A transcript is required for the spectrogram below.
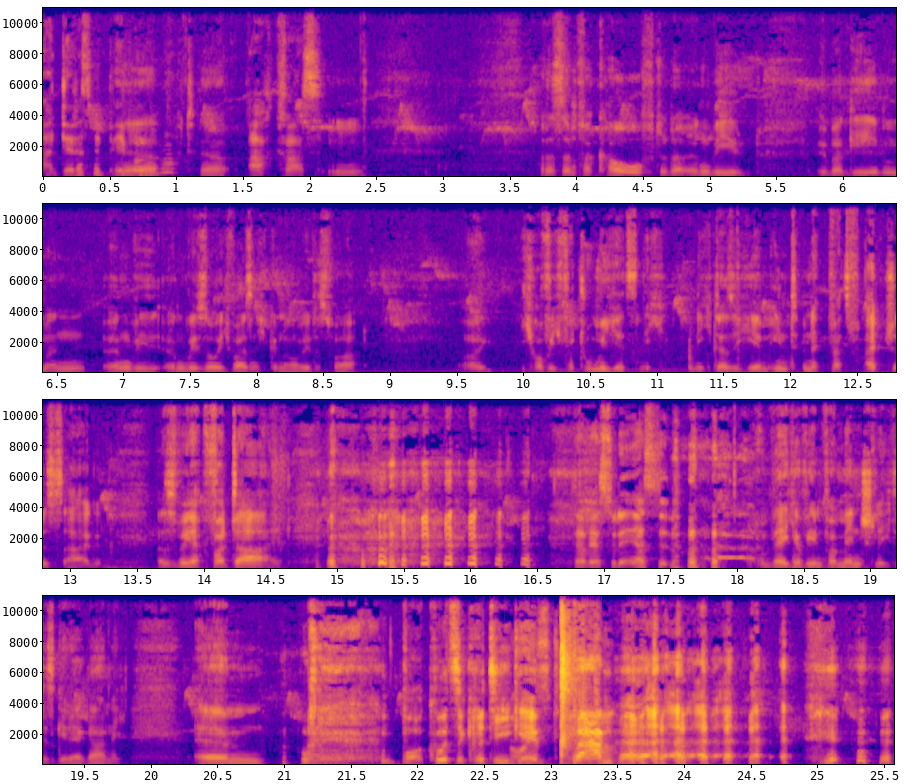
Hat der das mit PayPal Ja, gemacht? ja. Ach, krass. hat das dann verkauft oder irgendwie übergeben an irgendwie, irgendwie so, ich weiß nicht genau, wie das war. Aber ich hoffe, ich vertue mich jetzt nicht. Nicht, dass ich hier im Internet was Falsches sage. Das wäre ja fatal. Da wärst du der Erste. Wäre ich auf jeden Fall menschlich, das geht ja gar nicht. Ähm, boah, kurze Kritik, ey. Neues. Bam!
